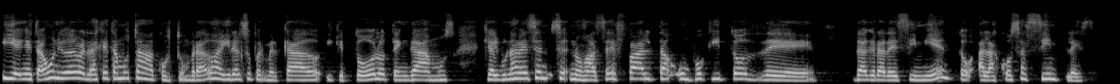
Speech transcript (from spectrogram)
Y en Estados Unidos, de verdad es que estamos tan acostumbrados a ir al supermercado y que todo lo tengamos, que algunas veces nos hace falta un poquito de, agradecimiento a las cosas simples.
